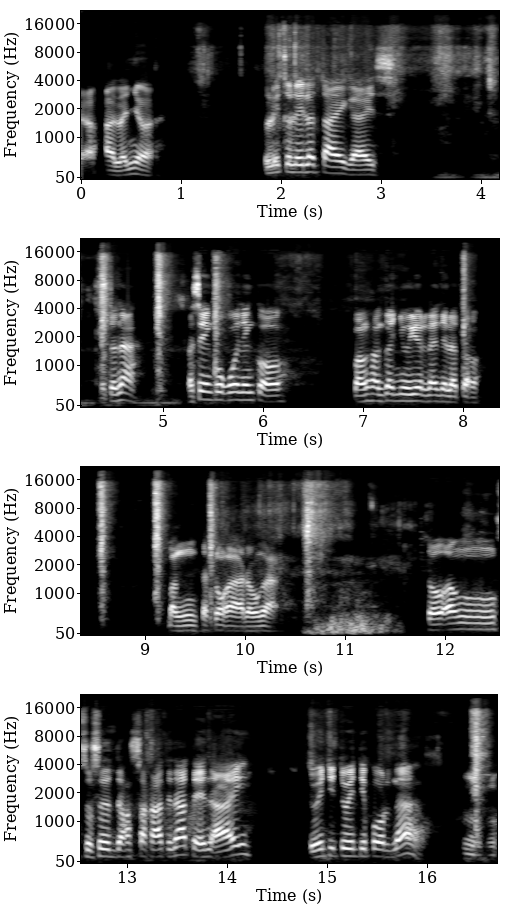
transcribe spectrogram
Akala nyo. ah. Tuloy-tuloy lang tayo guys. Ito na. Kasi yung kukunin ko, pang hanggang New Year na nila to. Pang tatlong araw nga. So, ang susunod na sakati natin ay 2024 na. Mhm.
